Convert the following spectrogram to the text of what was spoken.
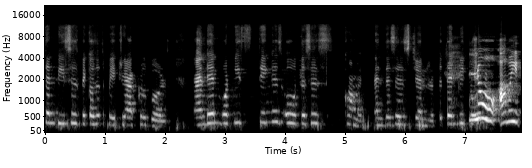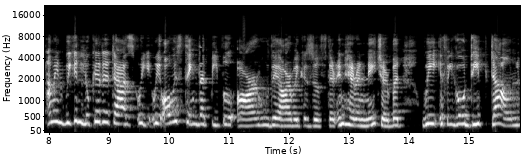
and pieces because of the patriarchal world. And then what we think is oh this is common and this is general. But then we no i mean i mean we can look at it as we, we always think that people are who they are because of their inherent nature. But we if we go deep down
